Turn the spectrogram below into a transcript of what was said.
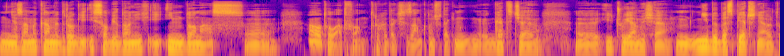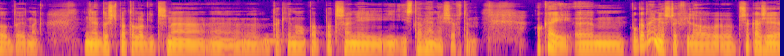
nie zamykamy drogi i sobie do nich, i im do nas. A oto łatwo, trochę tak się zamknąć w takim getcie i czujemy się niby bezpiecznie, ale to, to jednak dość patologiczne e, takie no, patrzenie i, i stawianie się w tym. Okej, okay, pogadajmy jeszcze chwilę o przekazie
